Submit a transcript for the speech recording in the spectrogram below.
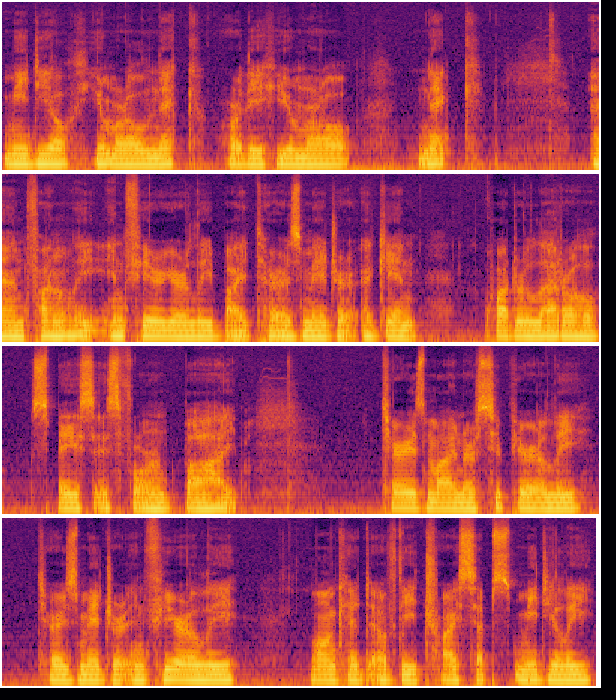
medial humeral neck or the humeral neck, and finally inferiorly by teres major again quadrilateral space is formed by teres minor superiorly, teres major inferiorly, long head of the triceps medially,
